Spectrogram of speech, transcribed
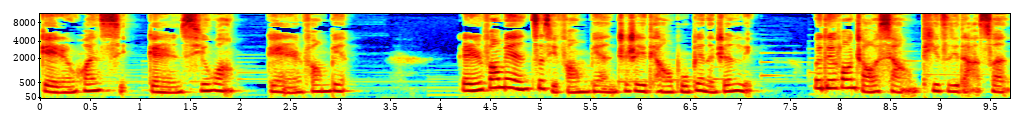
给人欢喜，给人希望，给人方便。给人方便，自己方便，这是一条不变的真理。为对方着想，替自己打算，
